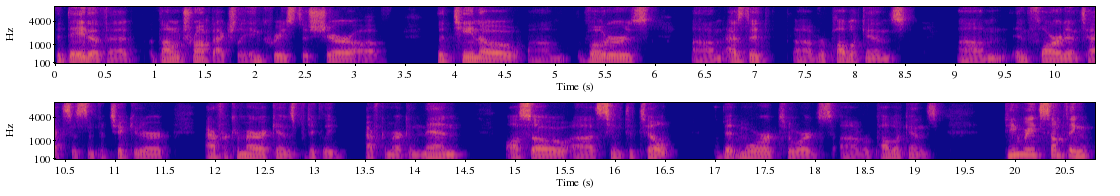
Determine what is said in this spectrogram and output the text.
the data that Donald Trump actually increased his share of Latino um, voters, um, as did uh, Republicans um, in Florida and Texas, in particular. African Americans, particularly African American men, also uh, seem to tilt a bit more towards uh, Republicans. Do you read something,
